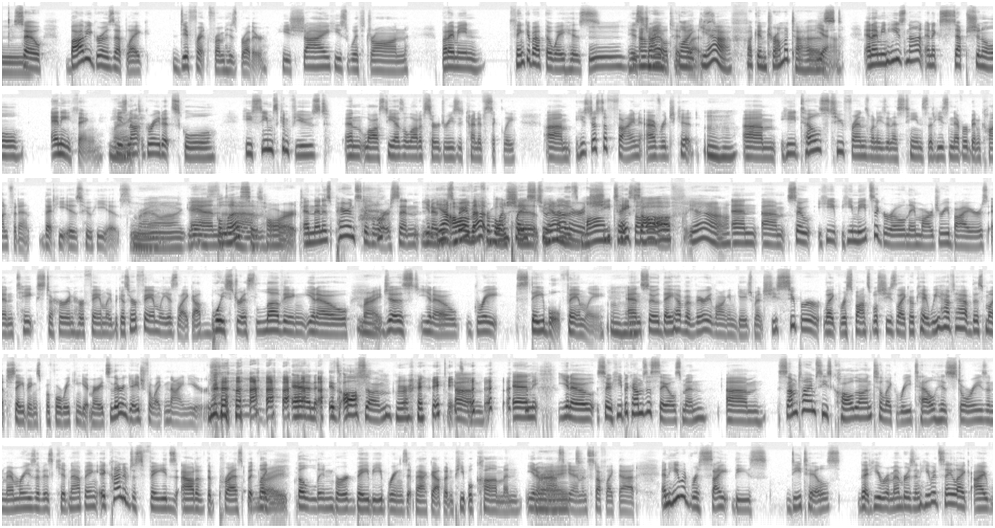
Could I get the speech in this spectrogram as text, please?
Mm. So Bobby grows up like different from his brother. He's shy, he's withdrawn. But I mean, think about the way his Mhm. his I mean, childhood like, was. yeah, fucking traumatized. Yeah. And I mean, he's not an exceptional anything. He's not great at school. He seems confused and lost. He has a lot of surgeries. He's kind of sickly. Um, he's just a fine, average kid. Mm-hmm. Um, he tells two friends when he's in his teens that he's never been confident that he is who he is. Right. Well, And, Bless um, his heart. And then his parents divorce, and you know yeah, he's all moving that from bullshit. one place to yeah, another, and mom she takes off. Yeah. And um, so he he meets a girl named Marjorie Byers and takes to her and her family because her family is like a boisterous, loving, you know, Right. just you know, great, stable family. Mhm. And so they have a very long engagement. She's super like responsible. She's like, okay, we have to have this much savings before we can get married. So they're engaged for like nine years, and it's awesome. right. Um, and you know, so he becomes a salesman. Um, sometimes he's called on to like retell his stories and memories of his kidnapping. It kind of just fades out of the press, but like right. the Lindbergh baby brings it back up, and people come and you know ask him and stuff like that. And he would recite these details that he remembers, and he would say like, "I."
